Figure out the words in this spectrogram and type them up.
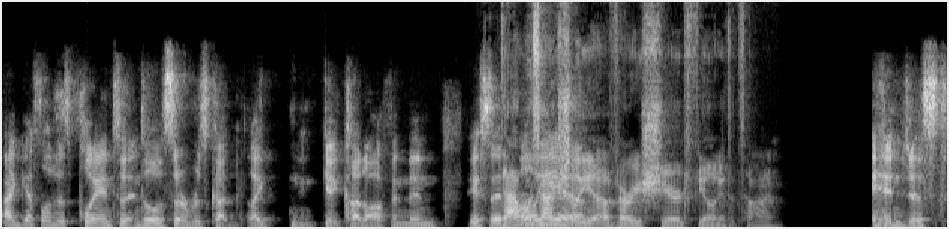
I guess I'll just play until until the servers cut like get cut off, and then they said That was "Oh, yeah." actually a very shared feeling at the time. and just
